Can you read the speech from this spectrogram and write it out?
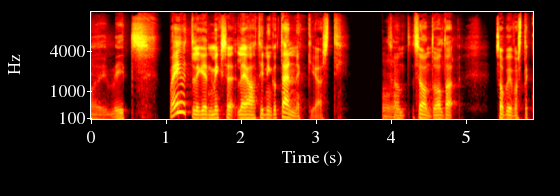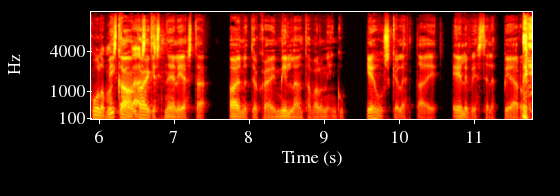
Oi vitsi. Mä ihmettelinkin, että miksi se lehahti niinku tännekin asti. Se on, se on tuolta sopivasta kulmasta Mika on päästä. kaikista neljästä ainut, joka ei millään tavalla niin kuin kehuskele tai elvistele pierulla.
